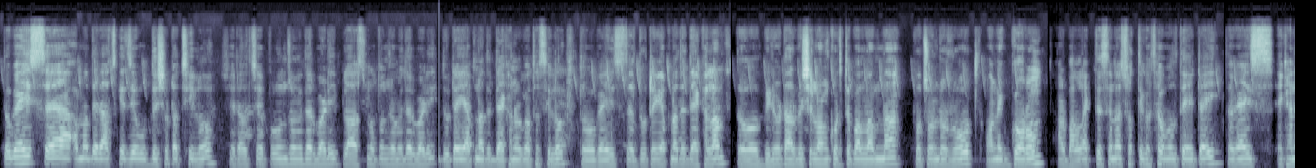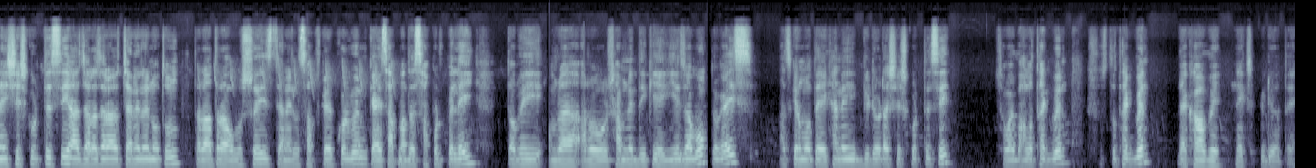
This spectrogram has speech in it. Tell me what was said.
তো গাইস আমাদের আজকে যে উদ্দেশ্যটা ছিল, সেটা হচ্ছে পুরন জমিদার বাড়ি প্লাস নতুন জমিদার বাড়ি, দুটাই আপনাদের দেখানোর কথা ছিল। তো গাইস দুটাই আপনাদের দেখালাম। তো ভিডিওটা আর বেশি লং করতে পারলাম না। প্রচণ্ড রোদ, অনেক গরম, আর ভালো লাগতেছে না সত্যি কথা বলতে এটাই। তো গাইস এখানেই শেষ করতেছি। আর যারা যারা চ্যানেলে নতুন, তারা তারা অবশ্যই চ্যানেল সাবস্ক্রাইব করবেন। গাইস আপনাদের সাপোর্ট পেলেই তবেই আমরা আরও সামনের দিকে এগিয়ে যাব। তো গাইস আজকের মতো এখানেই ভিডিওটা শেষ করতেছি। সবাই ভালো থাকবেন সুস্থ থাকবেন। দেখা হবে নেক্সট ভিডিওতে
